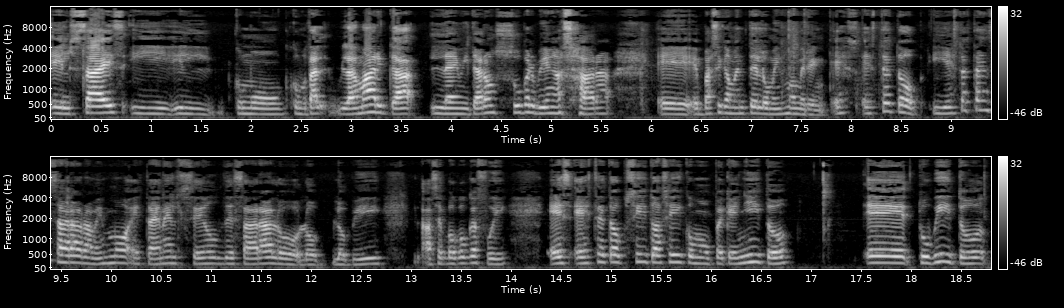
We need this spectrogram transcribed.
el size y, como, como tal la marca la imitaron súper bien a Sara eh, es básicamente lo mismo miren es este top y esto está en Sara ahora mismo está en el sale de Sara lo, lo, vi hace poco que fui. Es este topcito así como pequeñito eh, tubito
